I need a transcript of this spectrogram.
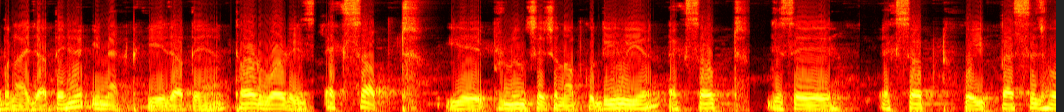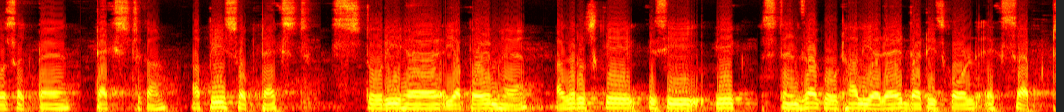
बनाए जाते हैं इनेक्ट किए जाते हैं। थर्ड वर्ड इज़ एक्सेप्ट ये प्रोनाउंसिएशन आपको दी हुई है। एक्सेप्ट जिसे एक्सेप्ट कोई पैसेज हो सकता है टेक्स्ट का। A piece of text story है या पोएम है, अगर उसके किसी एक स्टेंजा को उठा लिया जाए that is called excerpt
